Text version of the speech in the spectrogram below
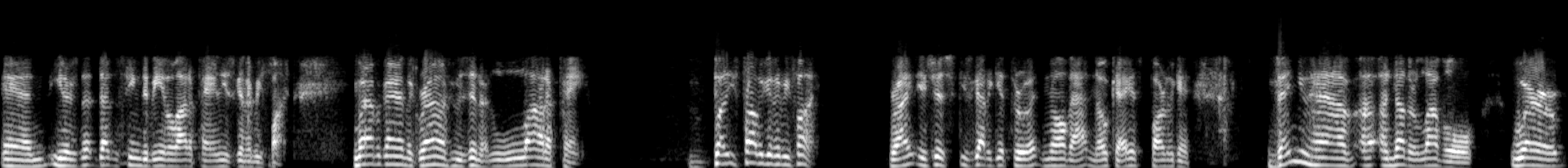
and, you know, doesn't seem to be in a lot of pain. He's going to be fine. You might have a guy on the ground who's in a lot of pain, but he's probably going to be fine. Right? It's just, he's got to get through it and all that. And okay, it's part of the game. Then you have a, another level where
